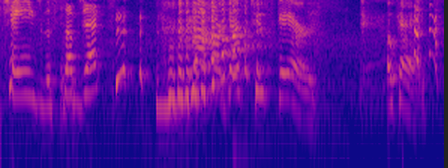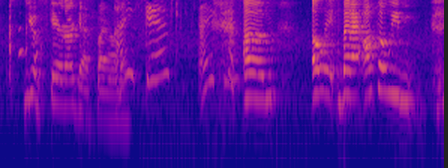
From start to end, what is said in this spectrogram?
change the subject. You have our guest too scared. Okay. You have scared our guest, I Bayana. ain't scared. I ain't scared. um. Oh wait, but I also we.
